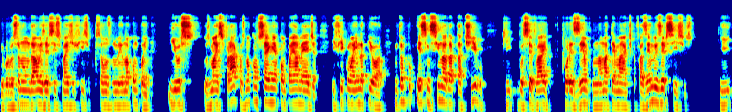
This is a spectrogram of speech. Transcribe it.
E o professor não dá um exercício mais difícil, porque são os do meio não acompanham. E os, os mais fracos não conseguem acompanhar a média e ficam ainda pior. Então, esse ensino adaptativo, que você vai, por exemplo, na matemática, fazendo exercícios e,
